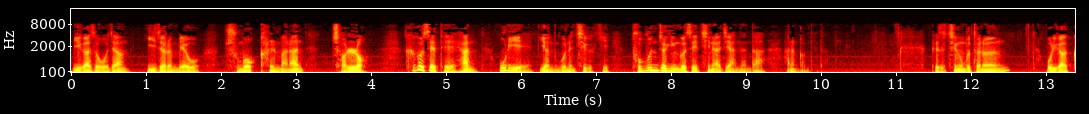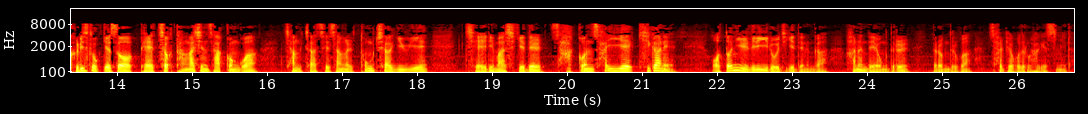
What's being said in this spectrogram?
미가서 5장 2절은 매우 주목할 만한 절로 그것에 대한 우리의 연구는 지극히 부분적인 것에 지나지 않는다 하는 겁니다. 그래서 지금부터는 우리가 그리스도께서 배척 당하신 사건과 장차 세상을 통치하기 위해 재림하시게 될 사건 사이의 기간에 어떤 일들이 이루어지게 되는가 하는 내용들을 여러분들과 살펴보도록 하겠습니다.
